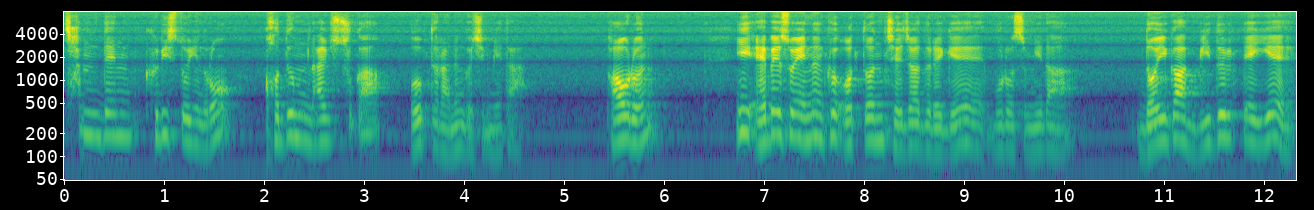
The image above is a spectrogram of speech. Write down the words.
참된 그리스도인으로 거듭날 수가 없더라는 것입니다. 바울은 이 에베소에 있는 그 어떤 제자들에게 물었습니다. 너희가 믿을 때에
